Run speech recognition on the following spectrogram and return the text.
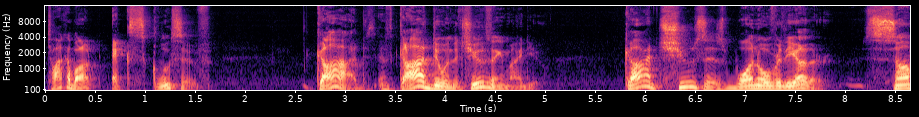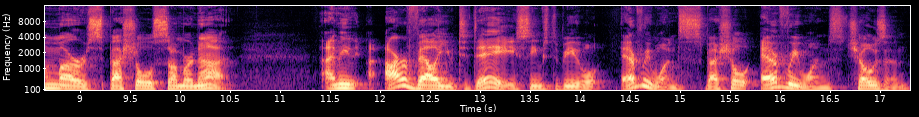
Talk about exclusive. God, it's God doing the choosing, mind you. God chooses one over the other. Some are special, some are not. I mean, our value today seems to be well, everyone's special, everyone's chosen.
